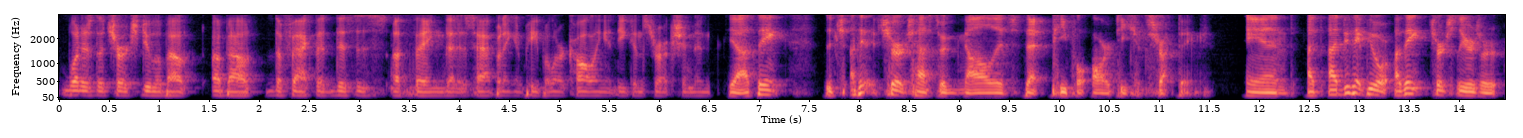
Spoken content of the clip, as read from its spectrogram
what does the church do about about the fact that this is a thing that is happening and people are calling it deconstruction and Yeah, I think the ch- I think the church has to acknowledge that people are deconstructing, and I, I do think people. I think church leaders are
